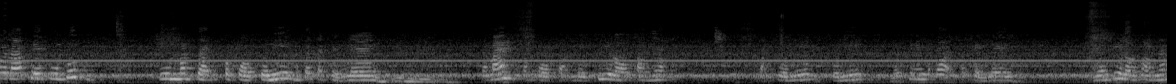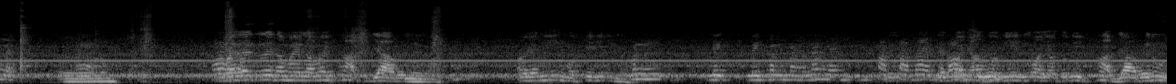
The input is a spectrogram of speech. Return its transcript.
เวลาเทปูนปุ๊บปูนมันจะประกอบตัวนี้มันก็จะแข็งแรงอืมใช่ไหมประกอบกับเหล็กที่เราทำเนี่ยกับตัวนี้ตัวนี้แล้วที่นี้มันก็จะแข็งแรงเหมือนที่เราทำนั่นแหละเออทำไมแล้วทำไมเราไม่พาดยาวไปเลยอะเอาอย่างนี้หมดแค่นี้เองมัน เหล็กเหล็กมันมานั่นไงพาดพาดได้เดี๋แต่ยวเราว่าจะเอาตัวนี้นึกว่าจะเอาตัวนี้พาดยาวไปนู่น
